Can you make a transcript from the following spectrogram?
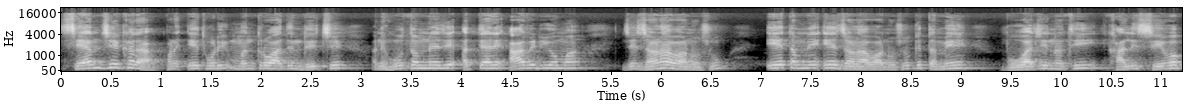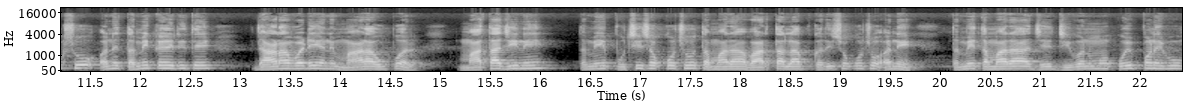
સેમ છે ખરા, પણ એ થોડી મંત્રો આધીન રીત છે અને હું તમને જે અત્યારે આ વિડીયોમાં જે જણાવવાનું છું, એ તમને એ જણાવવાનું છું કે તમે ભુવાજી નથી, ખાલી સેવક છો અને તમે કઈ રીતે દાણા વડે અને માળા ઉપર માતાજીને તમે પૂછી શકો છો, તમારા વાર્તાલાપ કરી શકો છો અને તમે તમારા જે જીવનમાં કોઈ પણ એવું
